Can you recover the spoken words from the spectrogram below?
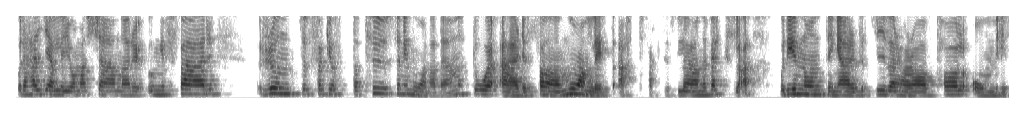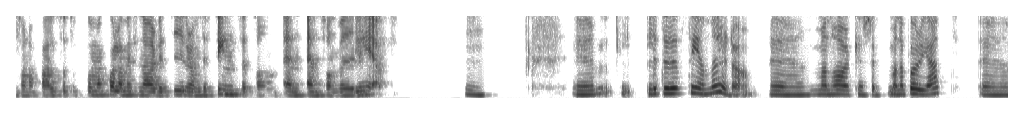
Och det här gäller ju om man tjänar ungefär runt 48 000 i månaden. Då är det förmånligt att faktiskt löneväxla. Och det är någonting arbetsgivare har avtal om i sådana fall. Så då får man kolla med sin arbetsgivare om det finns ett sån, en, en sån möjlighet. Mm. Eh, lite senare då, Eh, man har kanske man har börjat. Eh,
